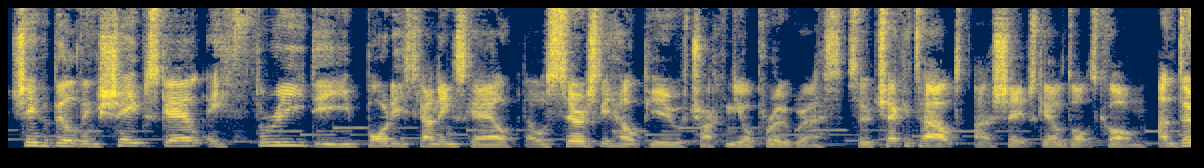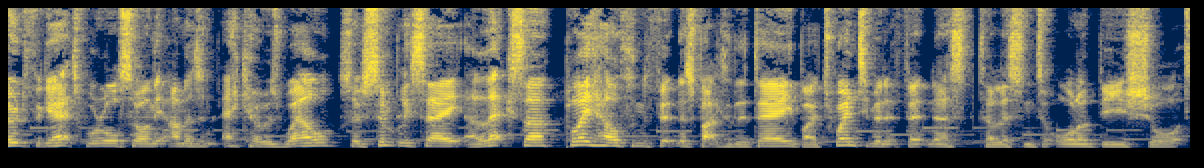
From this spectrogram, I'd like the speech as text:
Shape are building Shape Scale, a 3D body scanning scale that will seriously help you with tracking your progress. So check it out at shapescale.com. And don't forget, we're also on the Amazon Echo as well. So simply say, Alexa, play Health and Fitness Fact of the Day by 20 Minute Fitness to listen to all of these short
